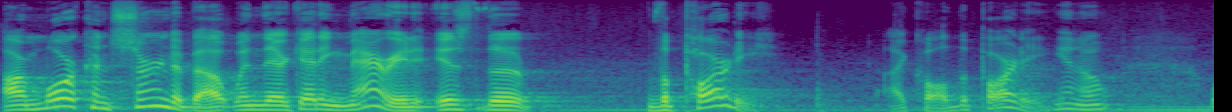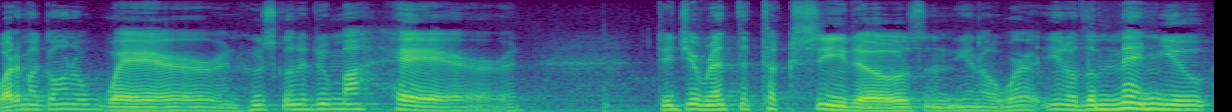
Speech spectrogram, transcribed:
are more concerned about when they're getting married is the, the party. I call the party, you know. What am I going to wear and who's going to do my hair and did you rent the tuxedos and you know, where, you know, the menu,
